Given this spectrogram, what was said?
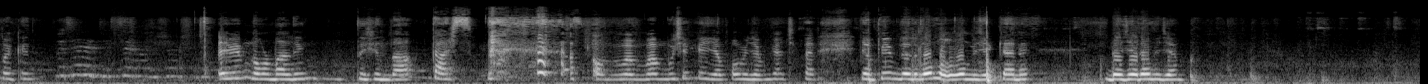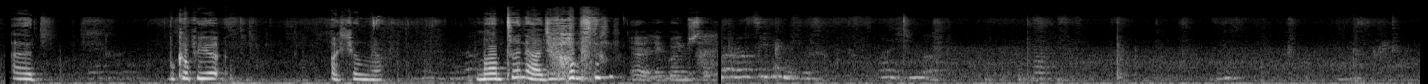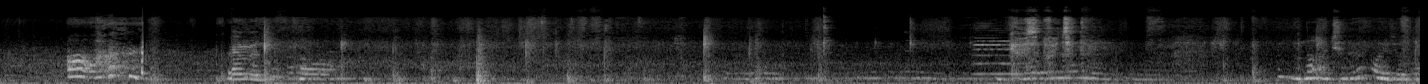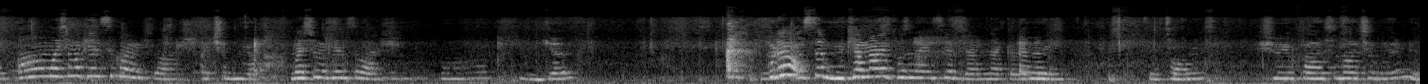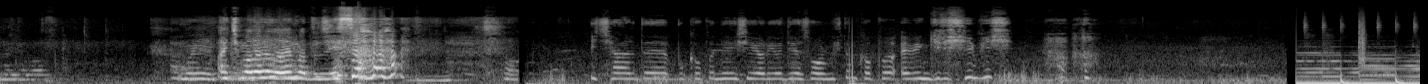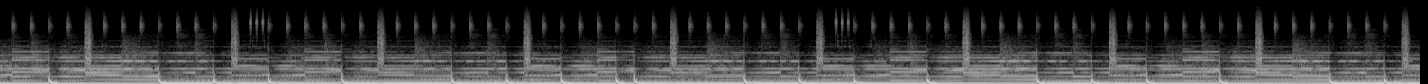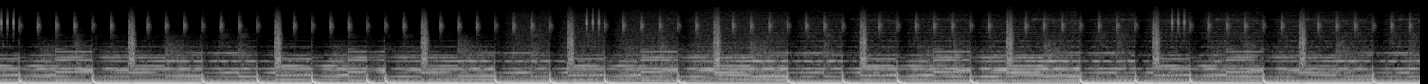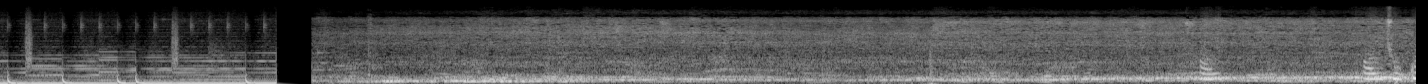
Bakın. Evim normalin dışında ters. Ben, ben bu şakayı yapamayacağım gerçekten. Yapayım dedim ama olmayacak yani. Beceremeyeceğim. Evet. Bu kapıyı açılmıyor. Mantığı ne acaba bunun? Öyle koymuşlar. Evet. Gözüm acıdı. Buna açılıyor mu acaba? Aa maşa makinesi koymuşlar. Açılmıyor. Maşa makinesi var. Gel. Burada size mükemmel bir pozun aynısı yapacağım. Bir dakika Evet. bekleyin. Sizi Tamam. çekeyim. Şu yukarısını açabilir miyiz acaba? Açmalara doyamadın Nisa. İçeride bu kapı ne işe yarıyor diye sormuştum. Kapı evin girişiymiş.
